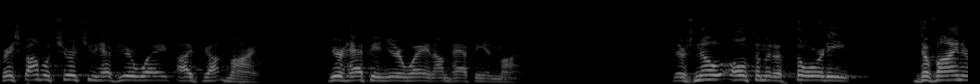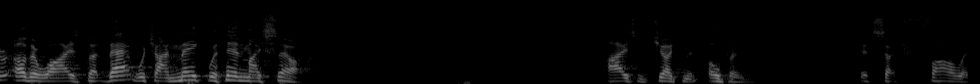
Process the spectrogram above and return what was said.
Grace Bible Church, you have your way, I've got mine. You're happy in your way, and I'm happy in mine. There's no ultimate authority, divine or otherwise, but that which I make within myself. Eyes of judgment open. It's such folly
